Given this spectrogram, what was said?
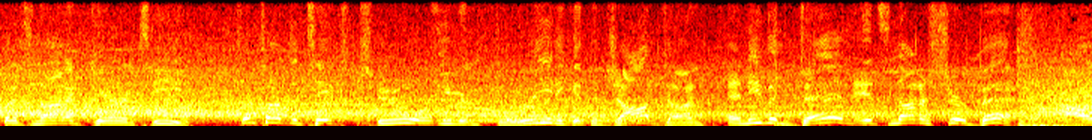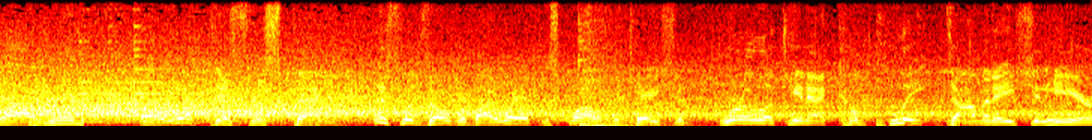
but it's not a guarantee. Sometimes it takes two or even three to get the job done, and even then, it's not a sure bet. A la Rin. Oh, what disrespect. This one's over by way of disqualification. We're looking at complete domination here.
